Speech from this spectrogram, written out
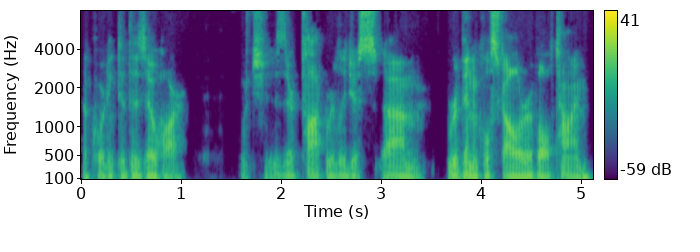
according to the Zohar, which is their top religious um, rabbinical scholar of all time.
